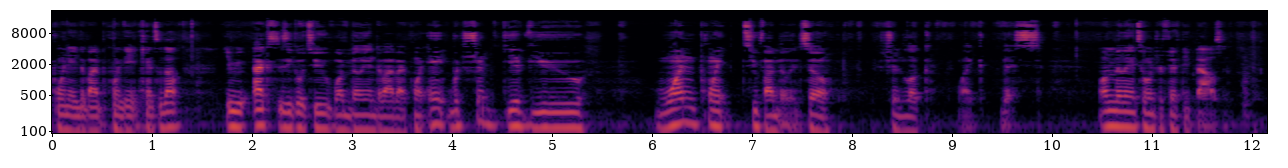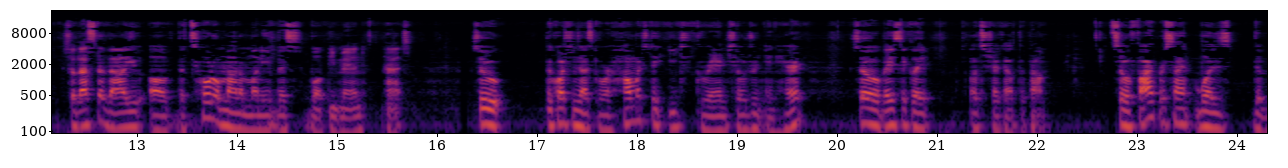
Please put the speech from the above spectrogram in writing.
0.8 divided by 0.8 cancel out. Give you x is equal to 1 billion divided by 0.8, which should give you 1.25 million. So it should look like this. 1,250,000. So that's the value of the total amount of money this wealthy man has. So the question is asking for how much did each grandchildren inherit? So basically, let's check out the problem. So 5% was the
